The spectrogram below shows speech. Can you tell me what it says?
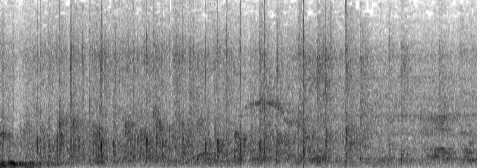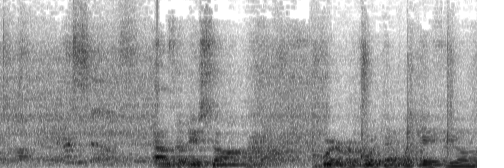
you. That was a new song. We're gonna record that one day for y'all.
